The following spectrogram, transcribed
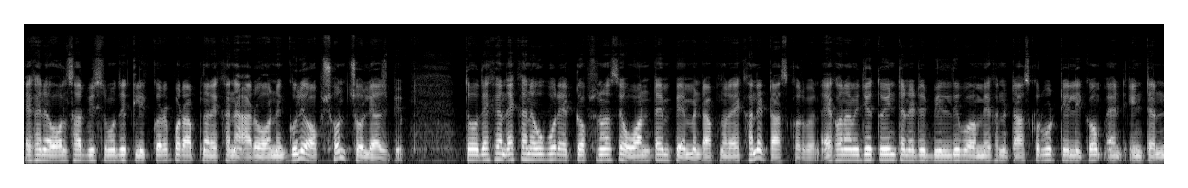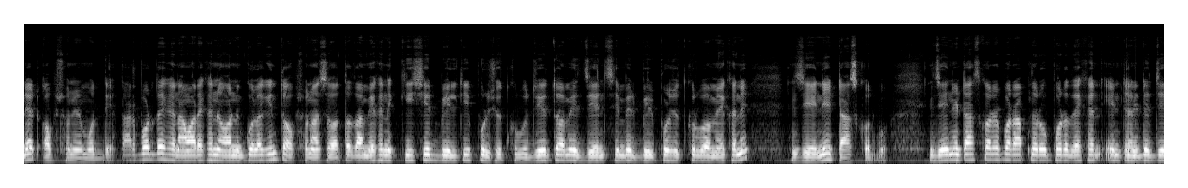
এখানে অল সার্ভিসের মধ্যে ক্লিক করার পর আপনার এখানে আরও অনেকগুলি অপশন চলে আসবে। তো দেখেন এখানে উপরে একটা অপশন আছে ওয়ান টাইম পেমেন্ট আপনারা এখানে টাচ করবেন। এখন আমি যেহেতু ইন্টারনেটের বিল দিব, আমি এখানে টাচ করব টেলিকম অ্যান্ড ইন্টারনেট অপশনের মধ্যে। তারপর দেখেন আমার এখানে অনেকগুলো কিন্তু অপশন আছে, অর্থাৎ আমি এখানে কিসের বিলটি পরিশোধ করব। যেহেতু আমি জেন সিমের বিল পরিশোধ করব, আমি এখানে জেনে টাচ করব। জেনে টাচ করার পর আপনার উপরে দেখেন ইন্টারনেটের যে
